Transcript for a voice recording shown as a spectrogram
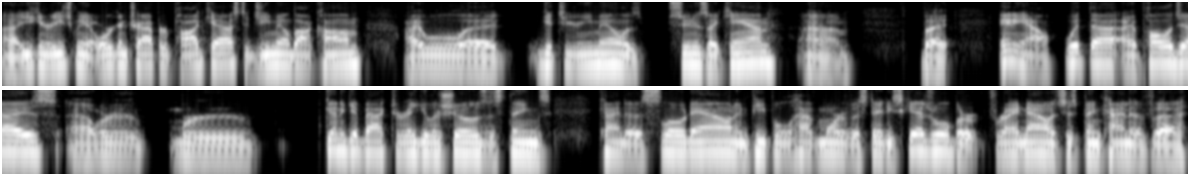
Uh, you can reach me at Oregon Trapper Podcast at gmail.com. I will uh, get to your email as soon as I can. Um, but anyhow, with that, I apologize. Uh, we're we're gonna get back to regular shows as things kind of slow down and people have more of a steady schedule. But right now, it's just been kind of uh,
